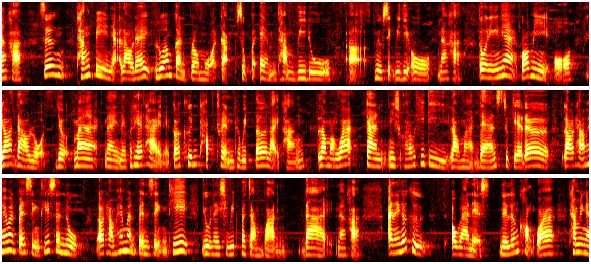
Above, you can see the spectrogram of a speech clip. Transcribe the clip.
นะคะ ซึ่งทั้งปีเนี่ยเราได้ร่วมกันโปรโมทกับ Super M ทำ we doมิวสิกวิดีโอนะคะ ตัวนี้เนี่ยก็มีโอยอดดาวน์โหลดเยอะมากในในประเทศไทยเนี่ยก็ขึ้น top trend Twitter หลายครั้ง เรามองว่าการมีสุขภาพที่ดีเรามา dance together เราทำให้มันเป็นสิ่งที่สนุก เราทำให้มันเป็นสิ่งที่อยู่ในชีวิตประจำวันได้นะคะ อันนี้ก็คือ awareness ในเรื่องของว่าทำยังไง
